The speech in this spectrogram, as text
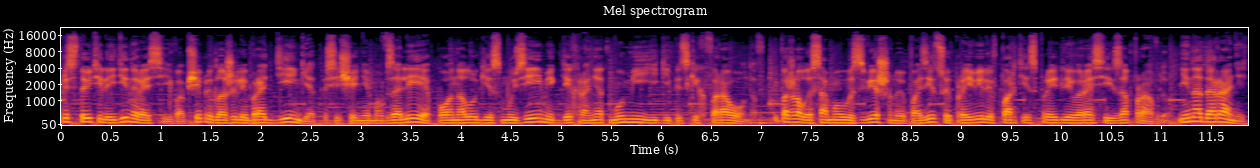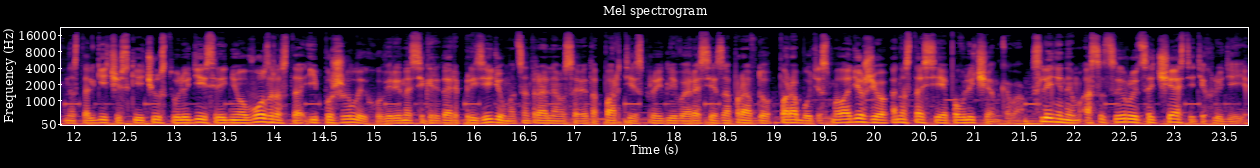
Представители «Единой России» вообще предложили брать деньги от посещения мавзолея по аналогии с музеями, где хранят мумии египетских фараонов. И, пожалуй, самую взвешенную позицию проявили в партии «Справедливой России за правду». Не надо ранить ностальгические чувства людей среднего возраста и пожилых, уверена секретарь Президиума Центрального совета партии «Справедливая Россия за правду» по работе с молодежью Анастасия Павлюченкова. С Лениным ассоциируется часть этих людей.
